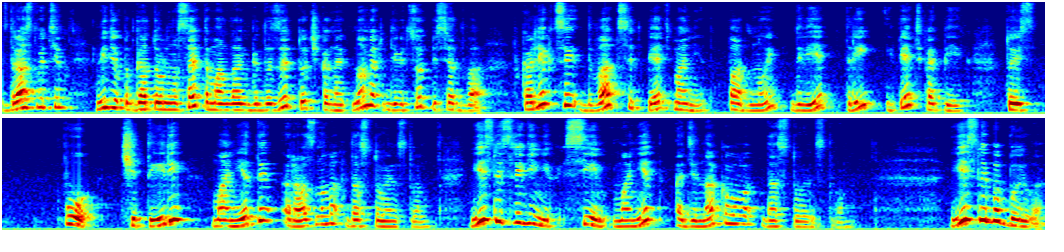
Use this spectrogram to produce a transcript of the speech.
Здравствуйте! Видео подготовлено сайтом onlinegdz.net номер 952. В коллекции 25 монет по 1, 2, 3 и 5 копеек. То есть по 4 монеты разного достоинства. Если среди них 7 монет одинакового достоинства. Если бы было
